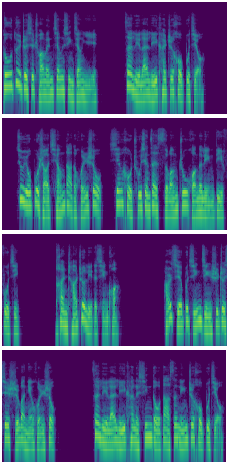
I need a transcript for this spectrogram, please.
都对这些传闻将信将疑。在李来离开之后不久。就有不少强大的魂兽先后出现在死亡蛛皇的领地附近，探查这里的情况。而且不仅仅是这些十万年魂兽，在李来离开了星斗大森林之后不久，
